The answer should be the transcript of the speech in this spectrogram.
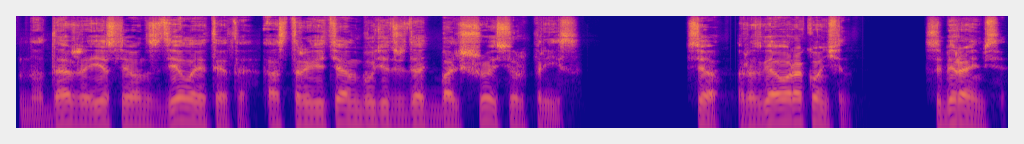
Но даже если он сделает это, островитян будет ждать большой сюрприз. Все, разговор окончен. Собираемся.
